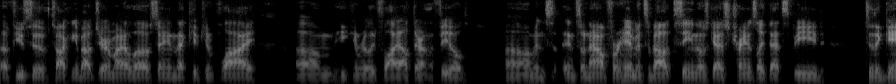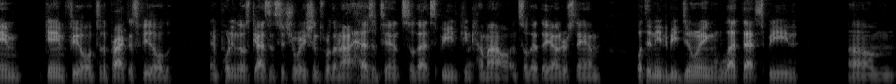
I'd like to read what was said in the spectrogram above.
effusive talking about Jeremiyah Love, saying that kid can fly. Um, he can really fly out there on the field. Um, and and so now for him, it's about seeing those guys translate that speed to the game game field to the practice field and putting those guys in situations where they're not hesitant so that speed can come out and so that they understand what they need to be doing let that speed um,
